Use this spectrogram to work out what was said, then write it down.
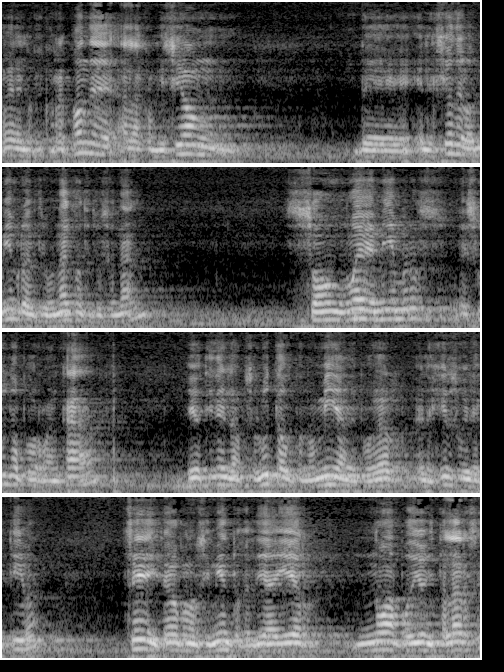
A ver, en lo que corresponde a la comisión de elección de los miembros del Tribunal Constitucional, son nueve miembros, es uno por bancada, ellos tienen la absoluta autonomía de poder elegir su directiva. Sé y tengo conocimiento que el día de ayer no han podido instalarse.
